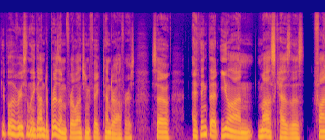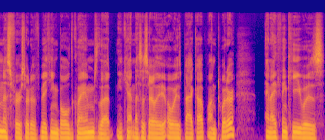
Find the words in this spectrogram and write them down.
people have recently gone to prison for launching fake tender offers. So I think that Elon Musk has this fondness for sort of making bold claims that he can't necessarily always back up on Twitter. And I think he was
